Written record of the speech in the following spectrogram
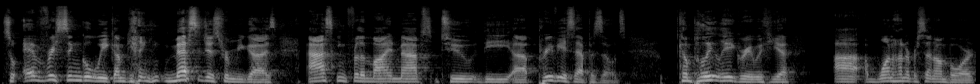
So every single week, I'm getting messages from you guys asking for the mind maps to the uh, previous episodes. Completely agree with you. Uh, 100% on board.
